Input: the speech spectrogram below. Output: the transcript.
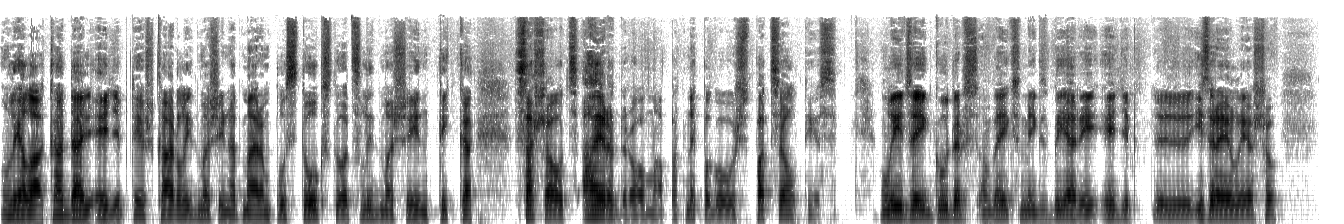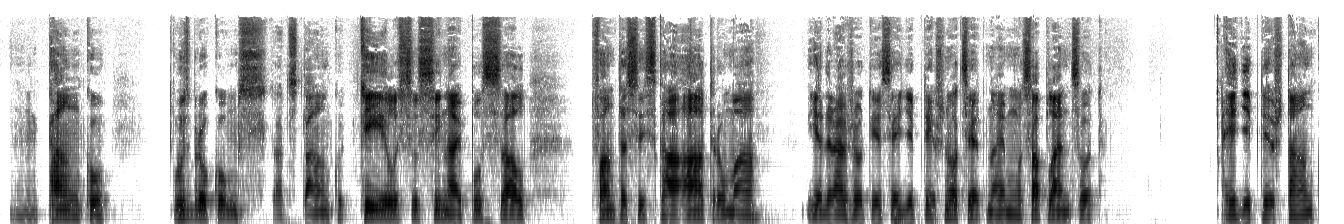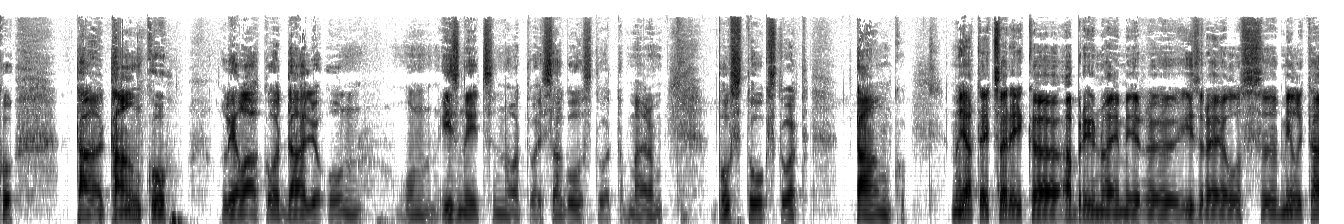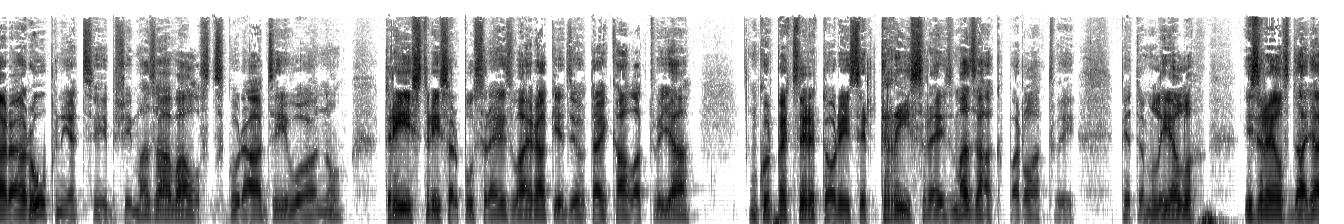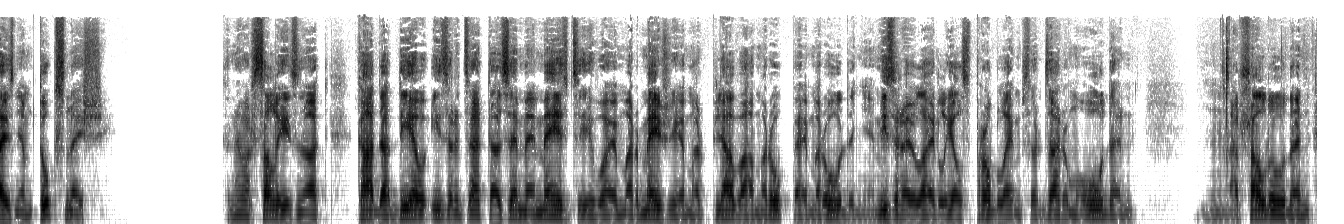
un lielākā daļa eģiptiešu kara lidmašīnu, apmēram pustūkstots lidmašīnu, tika sašauts aerodromā, pat nepagūšas pacelties. Un līdzīgi gudrs un veiksmīgs bija arī Eģipt, eh, izrēliešu mm, tanku uzbrukums, tāds tanku ķīlis uz Sinai pussalu, fantastiskā ātrumā, iedrāžoties eģiptiešu nocietinājumos, aplencot eģiptiešu tanku, ta, tanku lielāko daļu un, un iznīcinot vai sagūstot apmēram pustūkstot tanku. Nu, jāteic arī, ka apbrīnojami ir eh, Izraēlas eh, militārā rūpniecība, šī mazā valsts, kurā dzīvo nu, trīs, trīs ar pusreiz vairāk iedzīvotāji kā Latvijā, un kur pēc teritorijas ir trīs reizes mazāka par Latviju. Pie tam lielu Izraēlas daļu aizņem tūkstneši, Tad nevar salīdzināt, kādā dievu izredzētā zemē mēs dzīvojam ar mežiem, ar pļavām, ar upēm, ar ūdeņiem. Izraēlā ir liels problēmas ar dzeramo ūdeni. mm, ar saldūdeni.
